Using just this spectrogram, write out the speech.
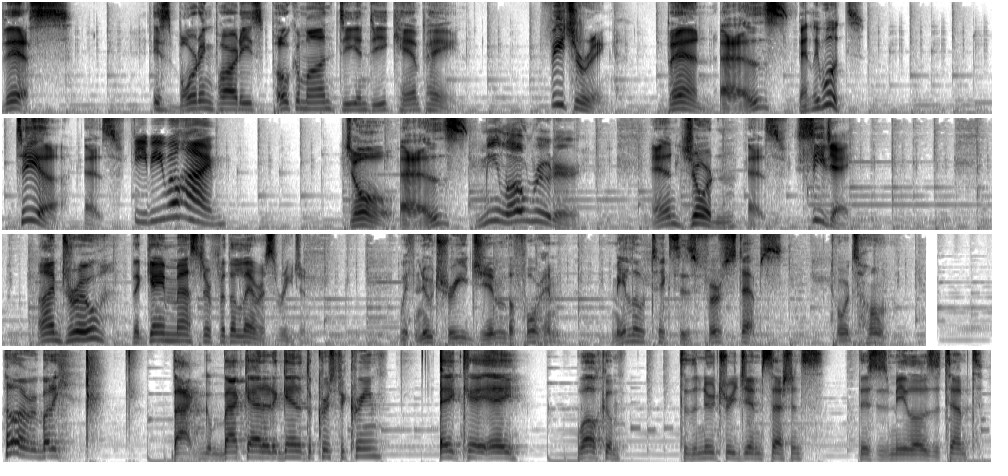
This is Boarding Party's Pokemon D&D campaign, featuring Ben as Bentley Woods. Tia as Phoebe Wilhelm. Joel as Milo Reuter. and Jordan as CJ. I'm Drew, the game master for the Laris region. With Newtry Gym before him, Milo takes his first steps towards home. Hello, everybody. Back back at it again at the Krispy Kreme, aka welcome to the Newtry Gym sessions. This is Milo's attempt.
